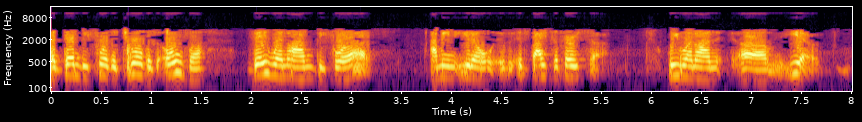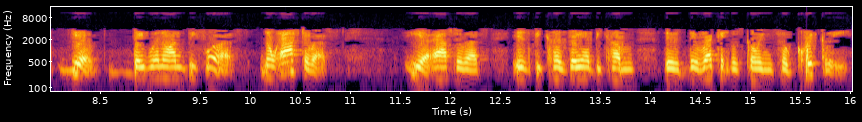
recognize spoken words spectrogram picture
But then before the tour was over, they went on before us. I mean, you know, it's vice versa. We went on, um, yeah, yeah, they went on before us. No, after us. Yeah, after us is because they had become, their, their record was going so quickly,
